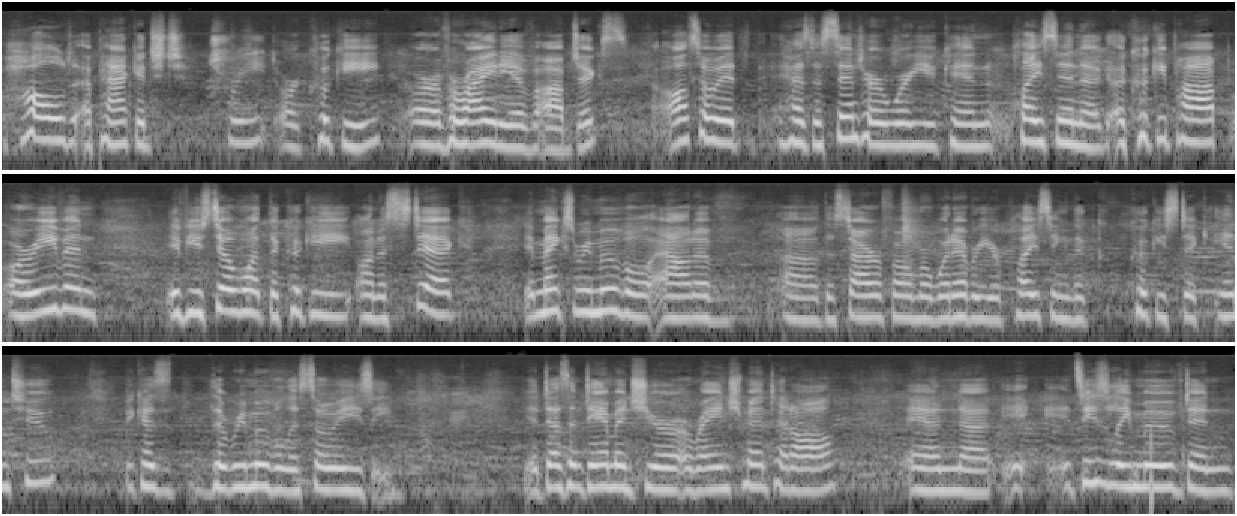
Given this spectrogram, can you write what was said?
hold a packaged treat or cookie or a variety of objects. Also, it has a center where you can place in a, a cookie pop, or even if you still want the cookie on a stick, it makes removal out of uh, the styrofoam or whatever you're placing the cookie stick into because the removal is so easy. It doesn't damage your arrangement at all, and uh, it, it's easily moved and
